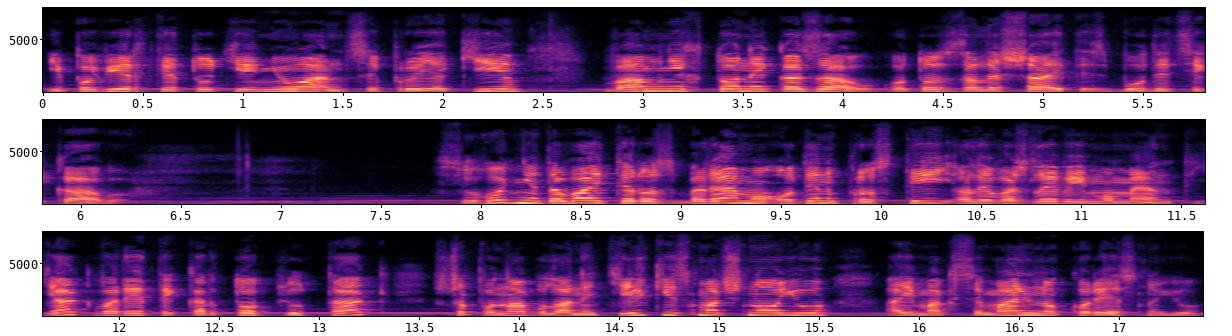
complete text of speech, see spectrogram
І повірте, тут є нюанси, про які вам ніхто не казав, отож залишайтесь, буде цікаво. Сьогодні давайте розберемо один простий, але важливий момент: як варити картоплю так, щоб вона була не тільки смачною, а й максимально корисною.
